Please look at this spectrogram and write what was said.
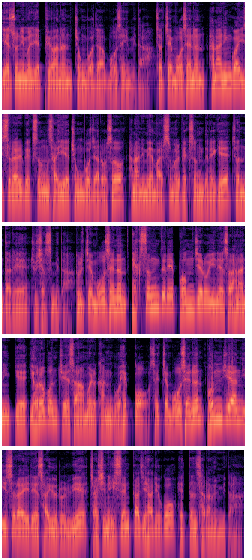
예수님을 예표하는 중보자 모세입니다. 첫째 모세는 하나님과 이스라엘 백성 사이의 중보자로서 하나님의 말씀을 백성들에게 전달해 주셨습니다. 둘째 모세는 백성 들의 범죄로 인해서 하나님께 여러 번 죄사함을 간구했고 셋째 모세는 범죄한 이스라엘의 사유를 위해 자신의 희생까지 하려고 했던 사람입니다.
